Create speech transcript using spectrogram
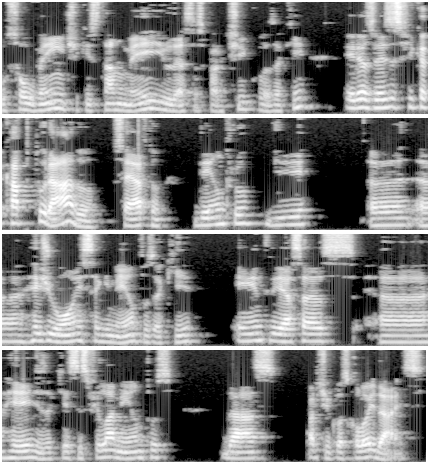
o solvente que está no meio dessas partículas aqui, ele às vezes fica capturado, certo, dentro de regiões, segmentos aqui entre essas redes aqui, esses filamentos das partículas coloidais.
